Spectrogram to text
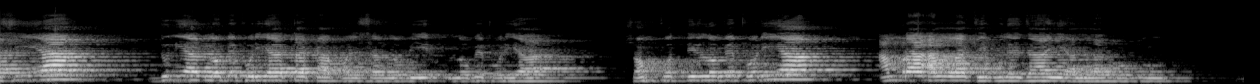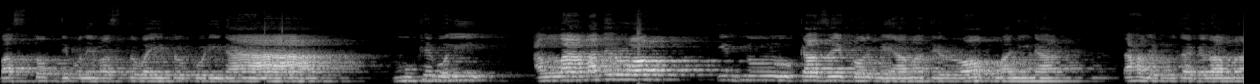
আসিয়া দুনিয়ার লোভে পড়িয়া টাকা পয়সার লোভে লোভে পড়িয়া, সম্পত্তির লোভে পড়িয়া আমরা আল্লাহকে ভুলে যাই, আল্লাহর হুকুম বাস্তব জীবনে বাস্তবায়িত করি না। মুখে বলি, আল্লাহ আমাদের রব কিন্তু কাজে কর্মে আমাদের রব মানি না। তাহলে বোঝা গেল আমরা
